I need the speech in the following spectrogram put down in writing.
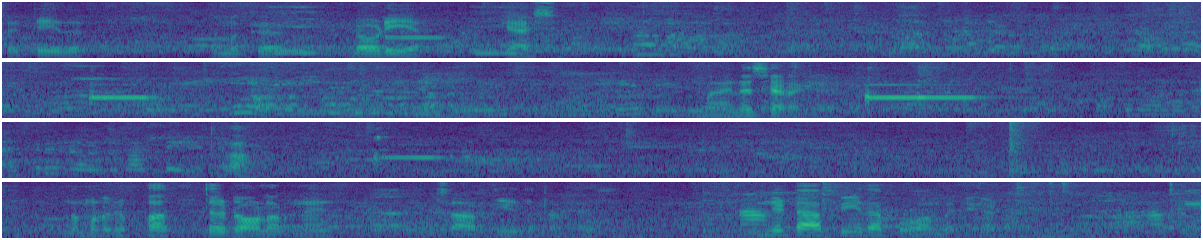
സെറ്റ് ചെയ്ത് നമുക്ക് ലോഡ് ചെയ്യാം ക്യാഷ് മൈനസ് ഏഴ് ആ. നമ്മളൊരു പത്ത് ഡോളറിന് ചാർജ് ചെയ്തിട്ടുണ്ട്. ഇനി ടാപ്പ് ചെയ്താൽ പോകാൻ പറ്റും കേട്ടോ. Okay.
